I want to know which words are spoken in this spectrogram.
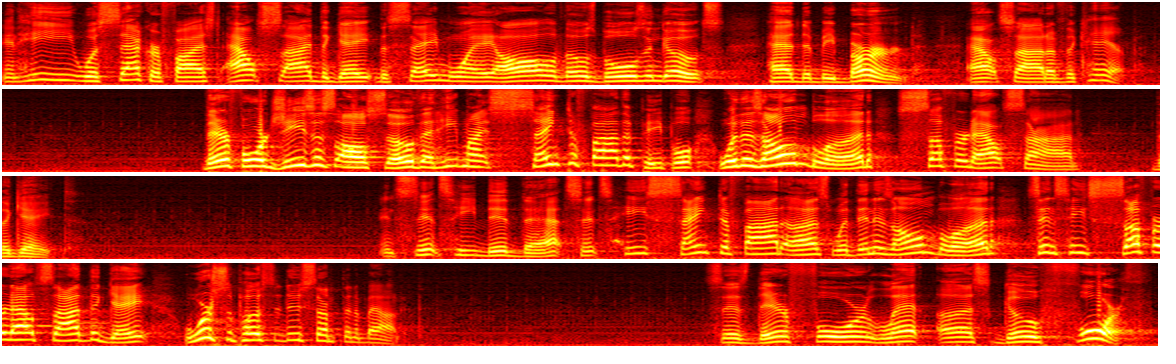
And he was sacrificed outside the gate the same way all of those bulls and goats had to be burned outside of the camp. Therefore, Jesus also, that he might sanctify the people with his own blood, suffered outside the gate. And since he did that, since he sanctified us within his own blood, since he suffered outside the gate, we're supposed to do something about it. it says, Therefore, let us go forth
